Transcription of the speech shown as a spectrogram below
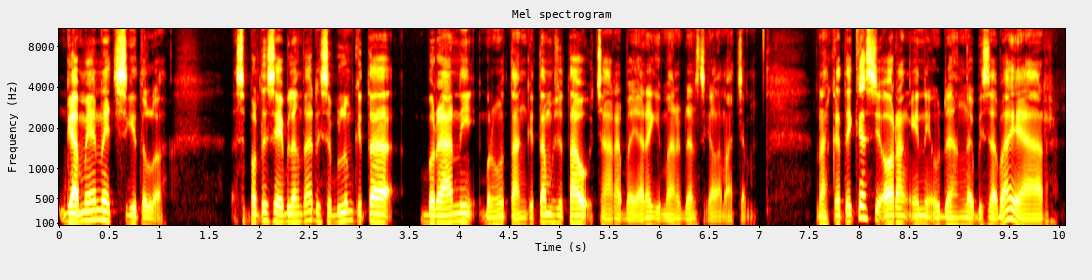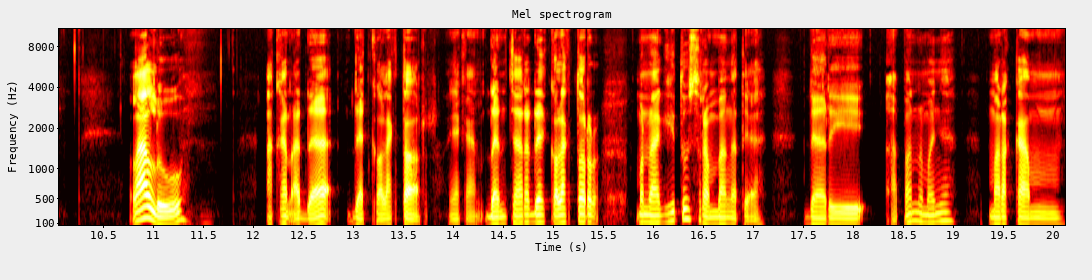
nggak manage gitu loh. Seperti saya bilang tadi sebelum kita berani berhutang, kita mesti tahu cara bayarnya gimana dan segala macam. Nah, ketika si orang ini udah nggak bisa bayar, lalu akan ada debt collector, ya kan? Dan cara debt collector menagih itu serem banget ya. Dari apa namanya? merekam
